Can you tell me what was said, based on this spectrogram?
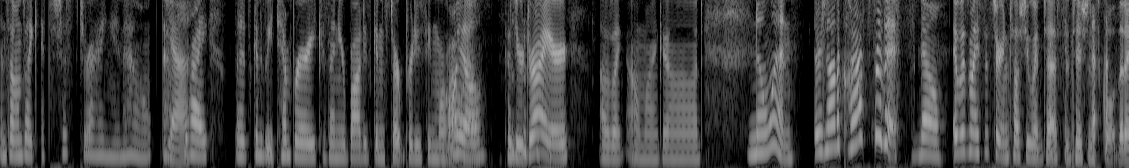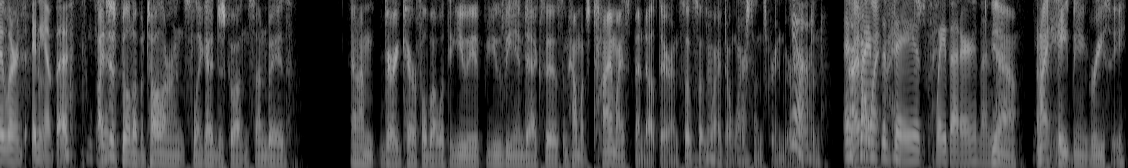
And someone's like, it's just drying it out. That's Yeah. why. But it's going to be temporary because then your body's going to start producing more, More oil. because you're drier. I was like, oh my god, no one. There's not a class for this. No. It was my sister until she went to esthetician school that I learned any of this. I just build up a tolerance. Like I just go out and sunbathe, and I'm very careful about what the UV, UV index is and how much time I spend out there. And so that's why I mm-hmm. don't wear sunscreen very Yeah. often. And I don't times like- of day, I- it's way better than Yeah. And I hate being greasy.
